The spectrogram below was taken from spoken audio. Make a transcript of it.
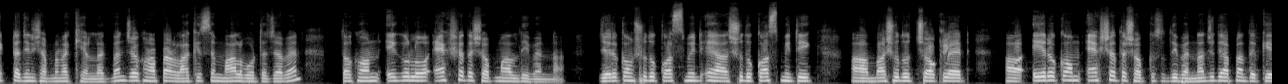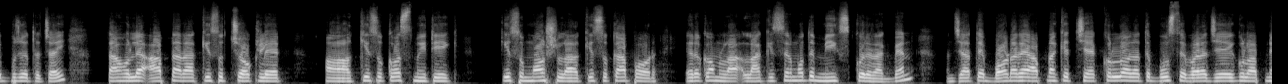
একটা জিনিস আপনারা খেয়াল রাখবেন, যখন আপনারা লাকিসে মাল ভরতে যাবেন, তখন এগুলো একসাথে সব মাল দিবেন না। যেরকম শুধু কসমেটিক শুধু কসমেটিক বা শুধু চকলেট এরকম একসাথে সব কিছু দিবেন না। যদি আপনাদেরকে বোঝাতে চাই, তাহলে আপনারা কিছু চকলেট কিছু কসমেটিক কিছু মশলা, কিছু কাপড় এরকম লাকিসের মধ্যে মিক্স করে রাখবেন যাতে বর্ডারে আপনাকে চেক করল যাতে বুঝতে পারে যে এগুলো আপনি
